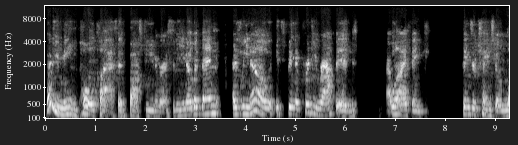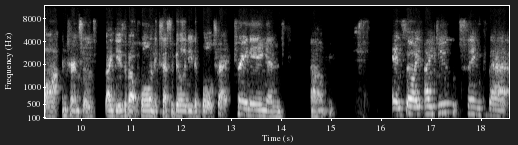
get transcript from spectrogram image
what do you mean pole class at Boston University? You know, but then as we know, it's been a pretty rapid, well, I think things have changed a lot in terms of ideas about pole and accessibility to pole tra training and um, and so I, I do think that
